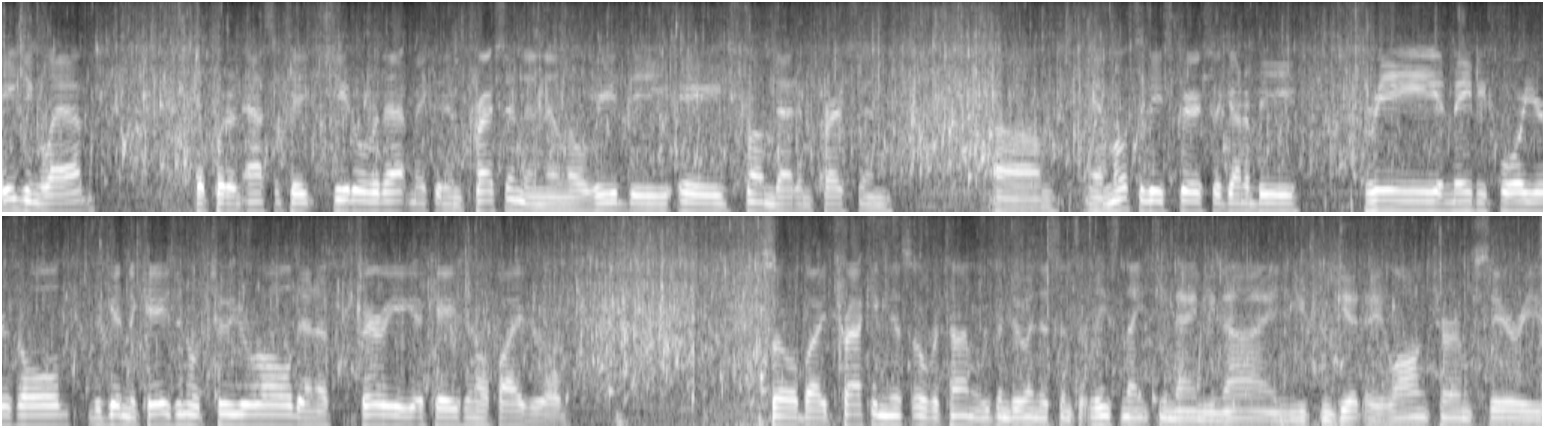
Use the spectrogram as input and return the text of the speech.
aging lab They'll put an acetate sheet over that, make an impression, and then they'll read the age from that impression. Um, and most of these fish are going to be three and maybe four years old. We get an occasional two-year-old and a very occasional five-year-old. So by tracking this over time, we've been doing this since at least 1999, you can get a long-term series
